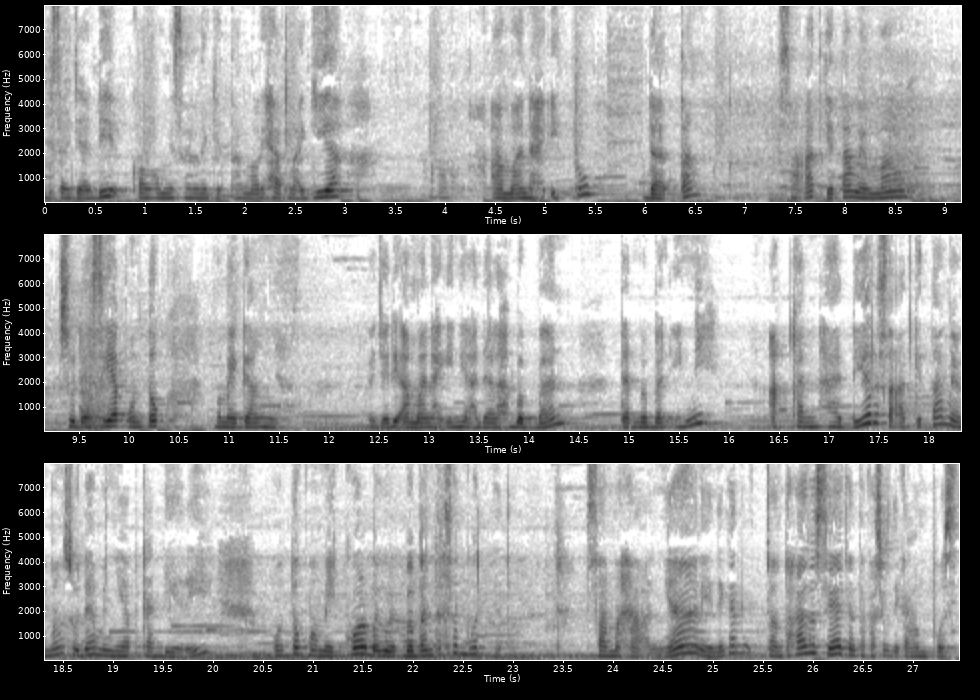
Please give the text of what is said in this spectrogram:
bisa jadi kalau misalnya kita melihat lagi ya amanah itu datang saat kita memang sudah siap untuk memegangnya. Jadi amanah ini adalah beban dan beban ini akan hadir saat kita memang sudah menyiapkan diri untuk memikul beban tersebut gitu sama halnya ini kan contoh kasus ya contoh kasus di kampus.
